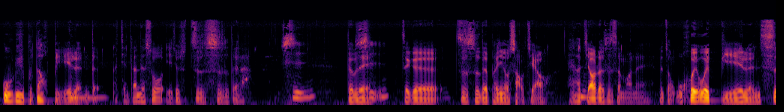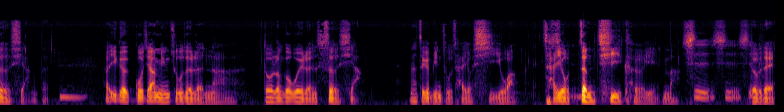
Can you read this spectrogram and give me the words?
顾虑不到别人的。简单的说，也就是自私的啦。是，对不对？是这个自私的朋友少交，他交的是什么呢？那种会为别人设想的。嗯，啊，一个国家民族的人呐、都能够为人设想，那这个民族才有希望，才有正气可言嘛，是是是，对不对？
